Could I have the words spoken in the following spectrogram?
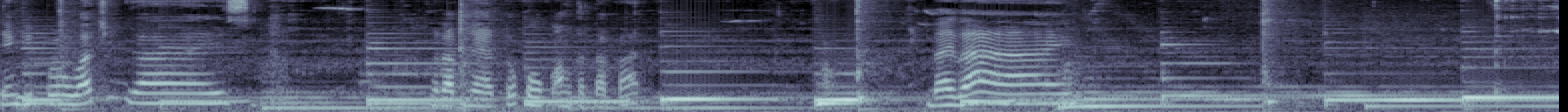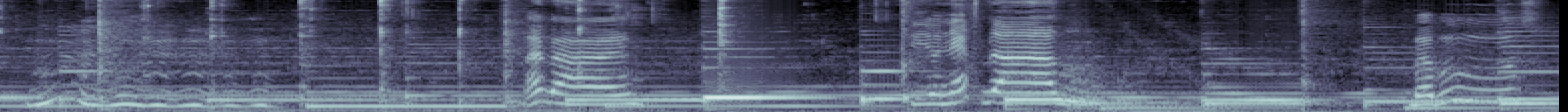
Thank you for watching guys. Sulapnya itu kok ang katapat bye hmm. bye bye bye see you next vlog. Babus.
